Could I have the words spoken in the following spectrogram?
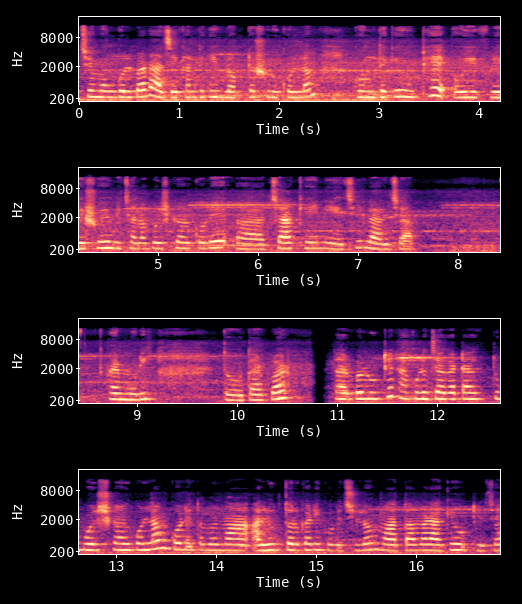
হচ্ছে মঙ্গলবার। আজ এখান থেকেই ব্লগটা শুরু করলাম। ঘুম থেকে উঠে ওই ফ্রেশ হয়ে বিছানা পরিষ্কার করে চা খেয়ে নিয়েছি, লাল চা আর মুড়ি। তো তারপর তারপর উঠে ঠাকুরের জায়গাটা একটু পরিষ্কার করলাম, করে তারপর মা আলুর তরকারি করেছিল। মা তো আমার আগে উঠেছে।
